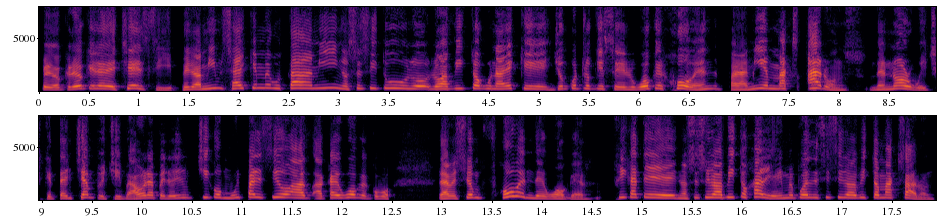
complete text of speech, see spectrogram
Pero creo que era de Chelsea. Pero a mí, ¿sabes qué me gustaba a mí? No sé si tú lo, has visto alguna vez, que yo encuentro que es el Walker joven. Para mí es Max Arons, de Norwich, que está en Championship ahora, pero es un chico muy parecido a, a Kyle Walker, como la versión joven de Walker. Fíjate, no sé si lo has visto, Javi, ahí me puedes decir si lo has visto Max Aaron.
